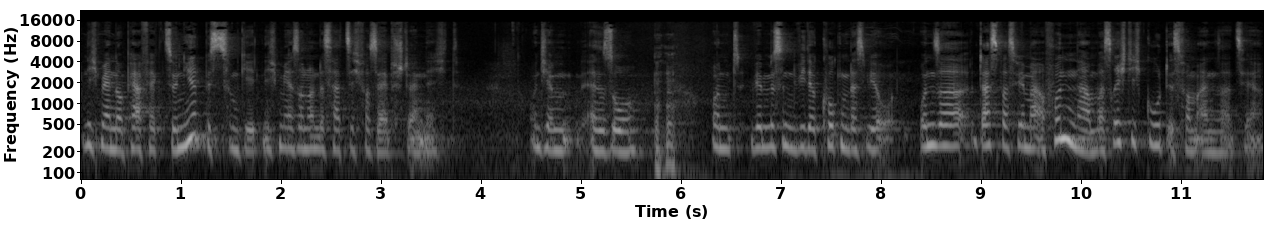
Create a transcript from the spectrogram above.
nicht mehr nur perfektioniert bis zum geht nicht mehr, sondern das hat sich verselbstständigt. Und hier, also so. Mhm. Und wir müssen wieder gucken, dass wir unser, das, was wir mal erfunden haben, was richtig gut ist vom Ansatz her,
